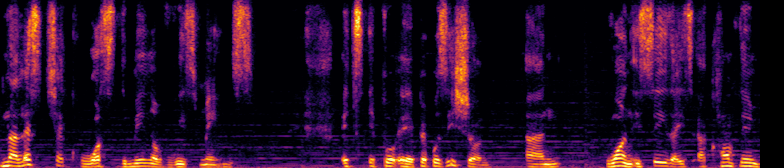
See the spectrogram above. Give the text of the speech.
now let's check what the meaning of which means. It's a, a preposition, and one it says that it's accompanied.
